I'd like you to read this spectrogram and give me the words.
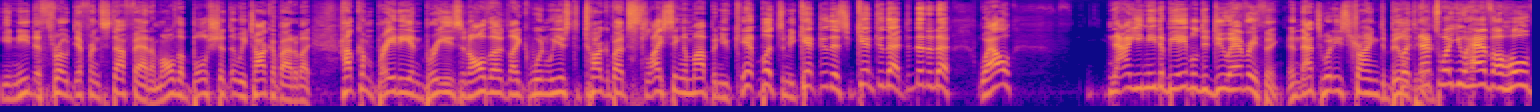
you need to throw different stuff at them. All the bullshit that we talk about about how come Brady and Brees and all the like when we used to talk about slicing them up and you can't blitz them, you can't do this, you can't do that. Da, da, da. Well, now you need to be able to do everything, and that's what he's trying to build But here. that's why you have a whole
